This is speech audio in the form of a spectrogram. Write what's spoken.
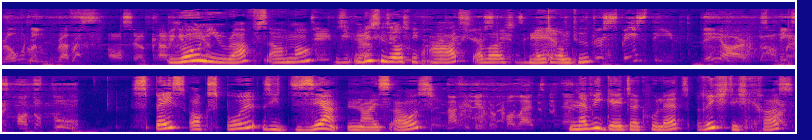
Ronin. Also coming in the Roni Ruffs auch noch. Sieht ein bisschen so aus wie ein Arzt, aber ist ein älterer Typ. Space Ox Bull, sieht sehr nice aus. Navigator Colette, Navigator Colette, richtig krass.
